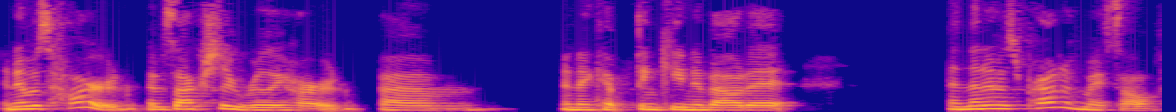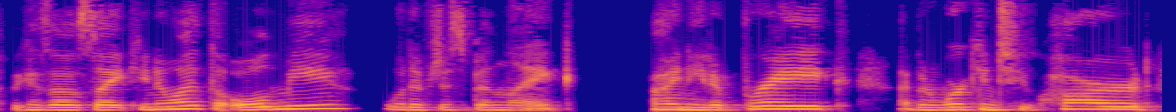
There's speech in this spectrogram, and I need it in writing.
And it was hard. It was actually really hard. Um, and I kept thinking about it and then I was proud of myself because I was like, you know what? The old me would have just been like, I need a break. I've been working too hard.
